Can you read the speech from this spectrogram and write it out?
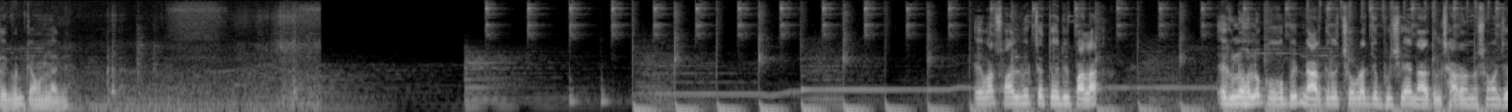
দেখবেন কেমন লাগে। এবার সয়েল মিক্সচার তৈরির পালা। এগুলো হলো কোকোপিট, নারকেলের ছোবড়ার যে ভুসি হয় নারকেল ছাড়ানোর সময় যে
